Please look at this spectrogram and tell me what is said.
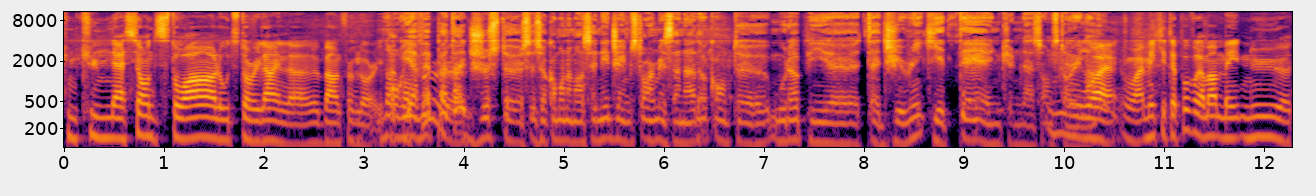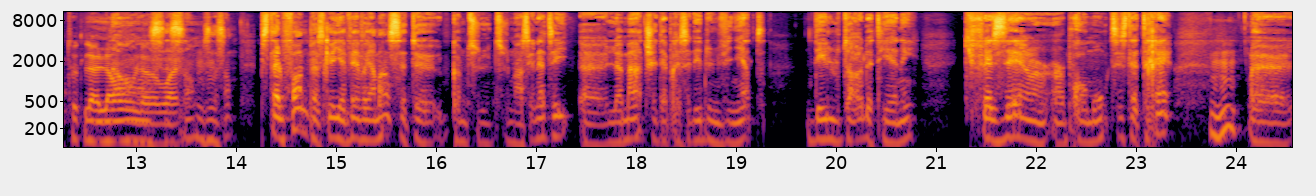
qu'une culmination d'histoire, l'autre storyline, là, le Bound for Glory. Non, il y avait euh, peut-être juste, euh, c'est ça, comme on a mentionné, James Storm et Sanada contre euh, Mura puis euh, Tajiri, qui était une culmination de storyline. Ouais, ouais, mais qui n'était pas vraiment maintenu euh, tout le long. Non, là, c'est ouais. ça, c'était le fun parce qu'il y avait vraiment cette, comme tu, tu le mentionnais, le match était précédé d'une vignette des lutteurs de TNA qui faisaient un, un promo. C'était très, Mhm. euh,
